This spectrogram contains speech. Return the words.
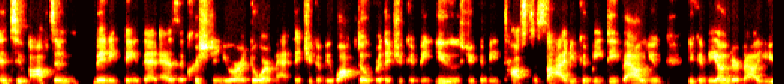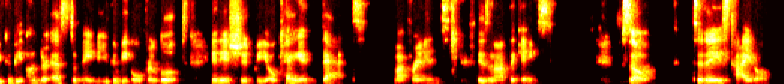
And too often, many think that as a Christian, you're a doormat, that you can be walked over, that you can be used, you can be tossed aside, you can be devalued, you can be undervalued, you can be underestimated, you can be overlooked, and it should be okay. And that, my friends, is not the case. So, today's title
